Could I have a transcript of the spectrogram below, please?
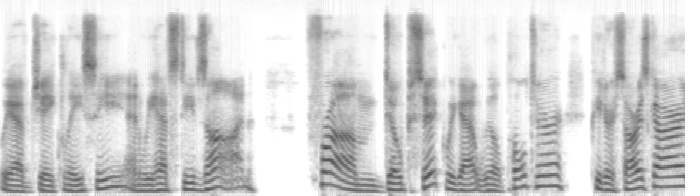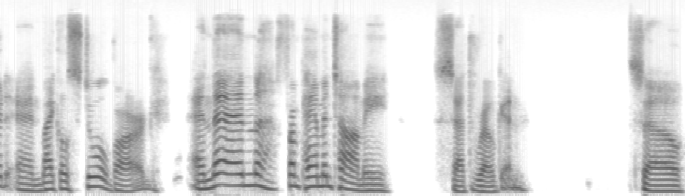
we have Jake Lacy, and we have Steve Zahn. From Dopesick, we got Will Poulter, Peter Sarsgaard, and Michael Stuhlbarg. And then from Pam and Tommy, Seth Rogen. So,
